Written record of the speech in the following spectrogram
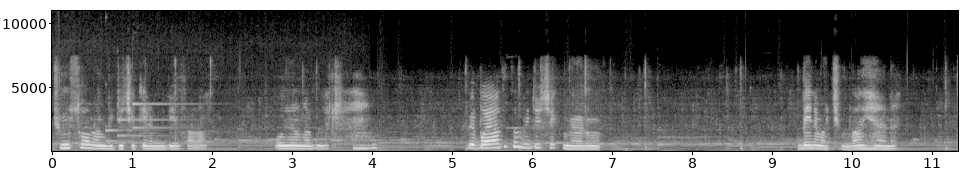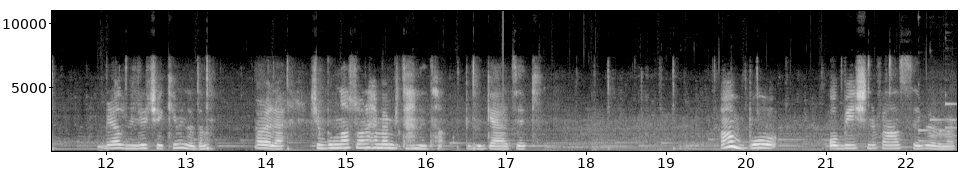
Çünkü sormuyorum video çekelim mi diye falan. O yüzden olabilir. Ve bayağıdır da video çekmiyorum. Benim açımdan yani. Biraz video çekeyim dedim. Öyle. Şimdi bundan sonra hemen bir tane daha video gelecek. Ama bu o bir işini falan seviyorum hep.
